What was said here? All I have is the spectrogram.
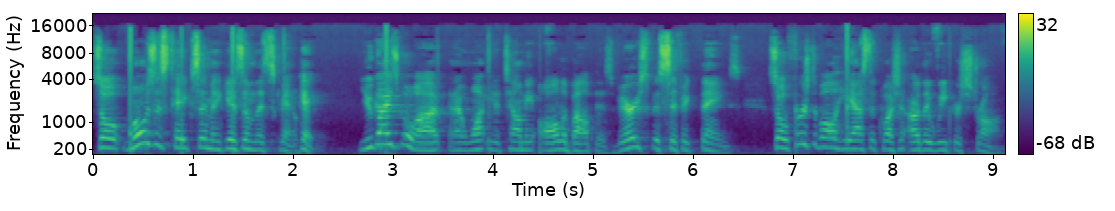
So Moses takes them and gives them this command. Okay, you guys go out and I want you to tell me all about this. Very specific things. So first of all, he asked the question, are they weak or strong?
